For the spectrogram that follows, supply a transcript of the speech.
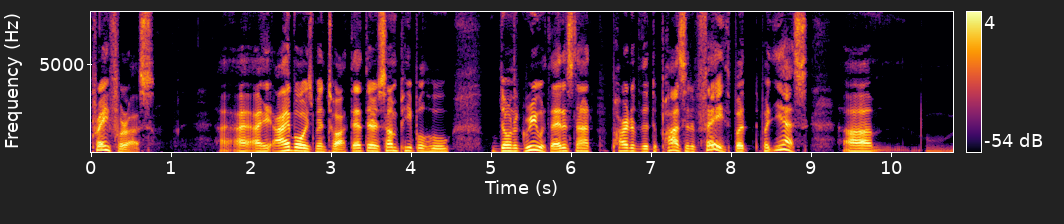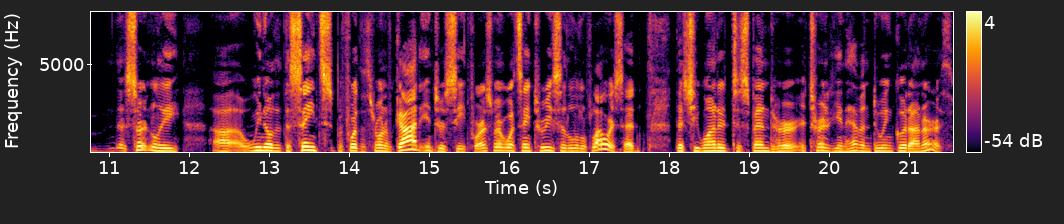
pray for us. I, I I've always been taught that. There are some people who don't agree with that. It's not part of the deposit of faith, but but yes, um, certainly. Uh, we know that the saints before the throne of God intercede for us. Remember what St. Teresa the Little Flower said, that she wanted to spend her eternity in heaven doing good on earth.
